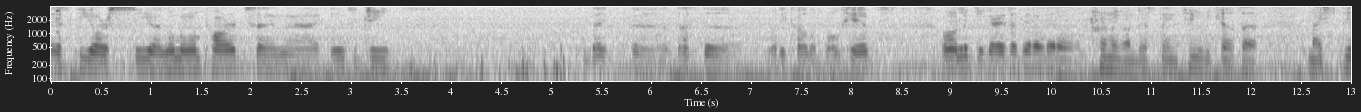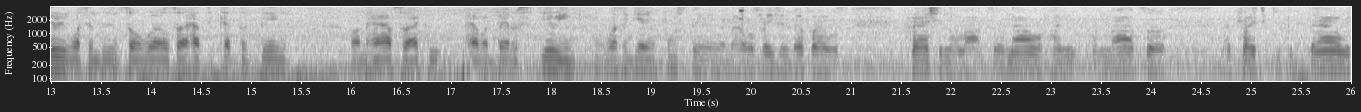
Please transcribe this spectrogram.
STRC aluminum parts and uh, Integy like uh, that's the what do you call the bulkheads. Oh look you guys I did a little trimming on this thing too because uh, my steering wasn't doing so well so I had to cut the thing on half so I could have a better steering. I wasn't getting full steering when I was racing. That's why I was crashing a lot. So now I'm, I'm not so I try to keep it down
